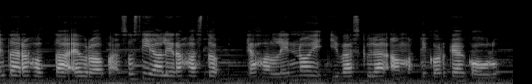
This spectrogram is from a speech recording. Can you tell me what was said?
jota rahoittaa Euroopan sosiaalirahasto ja hallinnoi Jyväskylän ammattikorkeakoulu.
